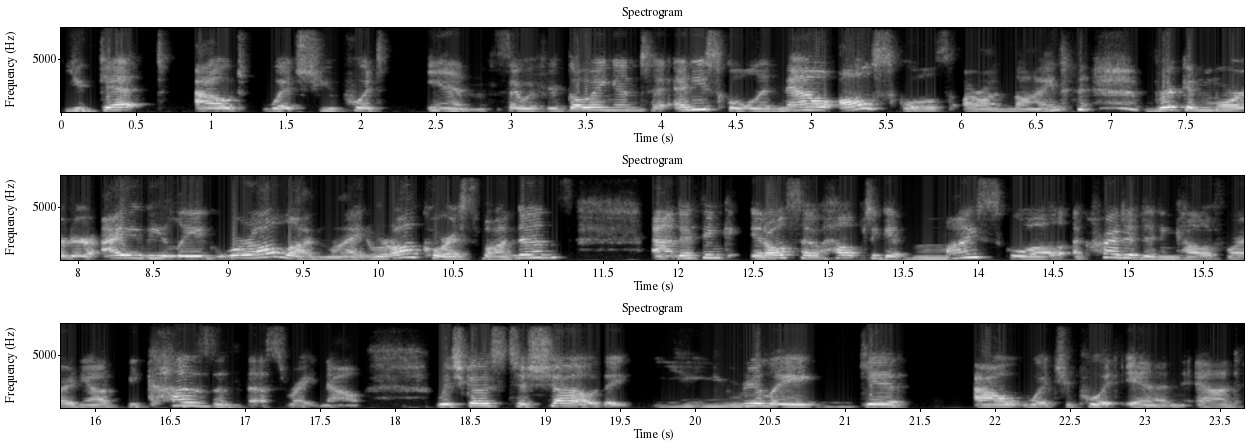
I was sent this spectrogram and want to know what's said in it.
you get out what you put in. So if you're going into any school, and now all schools are online, brick and mortar, Ivy League, we're all online, we're all correspondents. And I think it also helped to get my school accredited in California because of this right now, which goes to show that you, you really get out what you put in. And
